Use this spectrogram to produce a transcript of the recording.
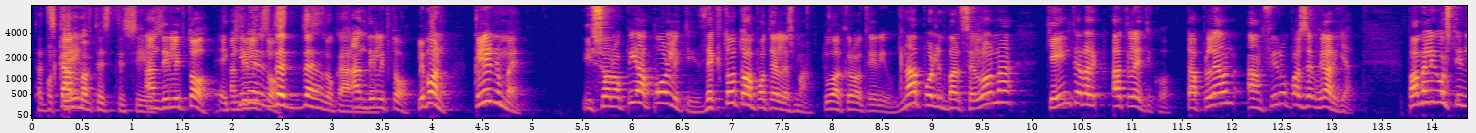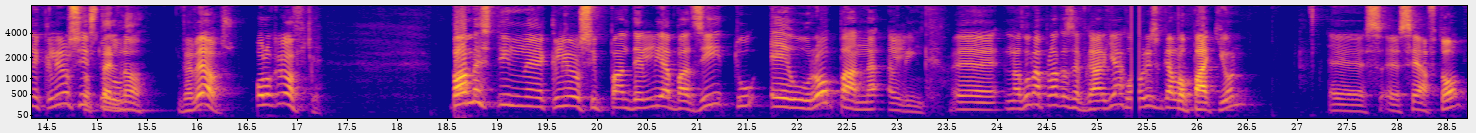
Θα τις Οκ. κάνουμε αυτές τις θυσίες. Αντιληπτό. Εκείνες αντιληπτό. δεν, δεν θα το κάνουμε. Αντιληπτό. Λοιπόν, κλείνουμε. Ισορροπία απόλυτη. Δεκτό το αποτέλεσμα του ακροτηρίου. Νάπολη, Μπαρσελώνα και Ίντερ Ατλέτικο. Τα πλέον αμφίροπα ζευγάρια. Πάμε λίγο στην εκκλήρωση Το του. στελνό. Βεβαίως. Ολοκληρώθηκε. Πάμε στην ε, κλήρωση Παντελία Μπατζή του Europan Link. Ε, να δούμε απλά τα ζευγάρια χωρίς γκαλοπάκιον ε, σ- ε, σε αυτό.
